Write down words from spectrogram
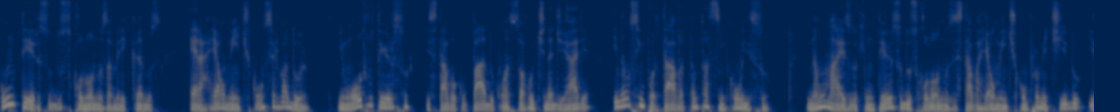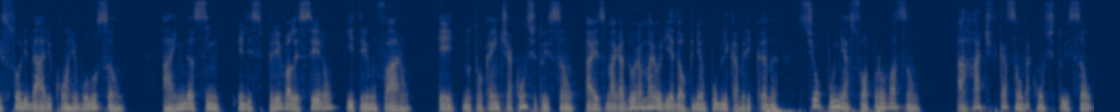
Um terço dos colonos americanos era realmente conservador, e um outro terço estava ocupado com a sua rotina diária e não se importava tanto assim com isso. Não mais do que um terço dos colonos estava realmente comprometido e solidário com a Revolução. Ainda assim, eles prevaleceram e triunfaram. E, no tocante à Constituição, a esmagadora maioria da opinião pública americana se opunha à sua aprovação a ratificação da Constituição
